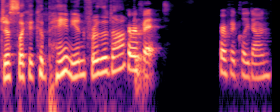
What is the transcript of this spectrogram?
Just like a companion for the doctor. Perfect. Perfectly done.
